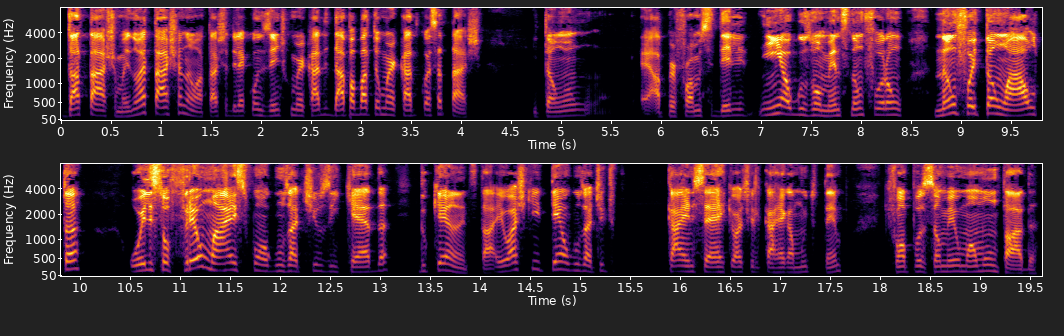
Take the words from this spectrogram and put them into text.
da taxa, mas não é taxa não, a taxa dele é condizente com o mercado e dá para bater o mercado com essa taxa. Então é, a performance dele em alguns momentos não foram não foi tão alta ou ele sofreu mais com alguns ativos em queda do que antes, tá? Eu acho que tem alguns ativos, tipo KNCR, que eu acho que ele carrega há muito tempo, que foi uma posição meio mal montada.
